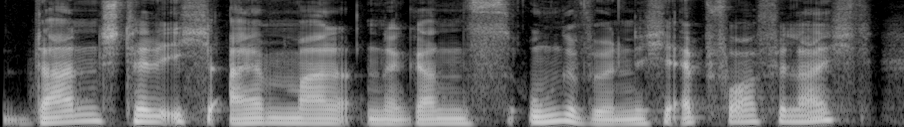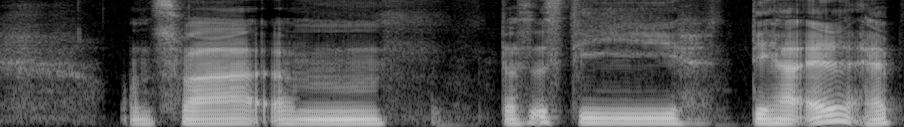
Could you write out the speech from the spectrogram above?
Dann stelle ich einmal eine ganz ungewöhnliche App vor, vielleicht. Und zwar, ähm, das ist die DHL-App.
